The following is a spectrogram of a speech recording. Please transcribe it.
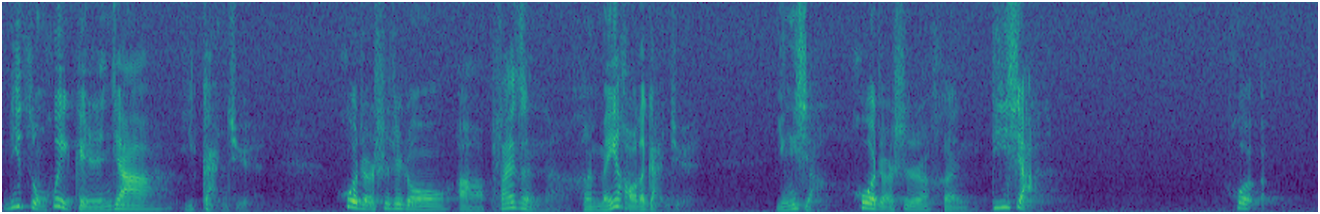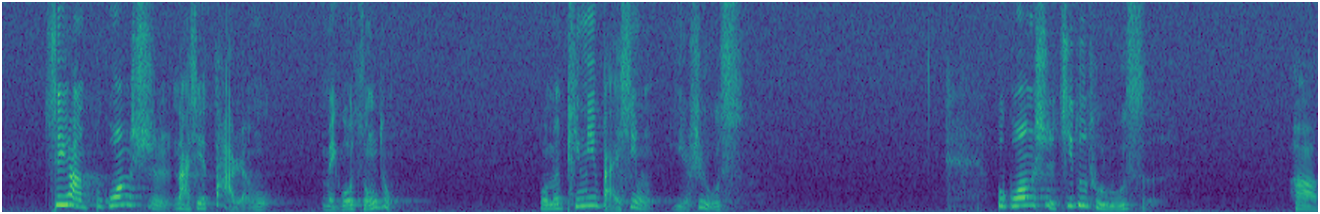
你总会给人家以感觉，或者是这种啊 pleasant 很美好的感觉，影响，或者是很低下的，或这样不光是那些大人物，美国总统。我们平民百姓也是如此，不光是基督徒如此，啊，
